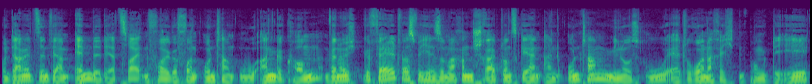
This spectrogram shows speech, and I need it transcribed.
Und damit sind wir am Ende der zweiten Folge von Unterm U angekommen. Wenn euch gefällt, was wir hier so machen, schreibt uns gern an unterm-u.rohrnachrichten.de,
